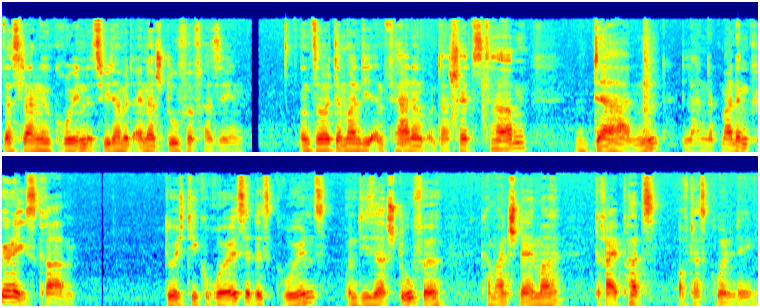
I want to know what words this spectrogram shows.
Das lange Grün ist wieder mit einer Stufe versehen. Und sollte man die Entfernung unterschätzt haben, dann landet man im Königsgraben. Durch die Größe des Grüns und dieser Stufe kann man schnell mal drei Putts auf das Grün legen.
